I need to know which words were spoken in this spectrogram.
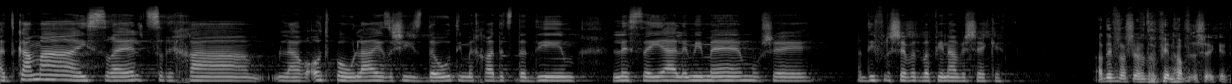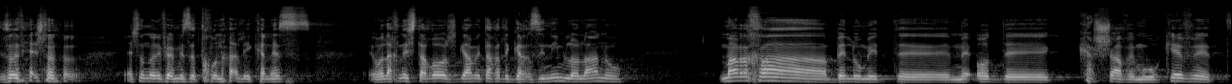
עד כמה ישראל צריכה להראות פה אולי איזושהי הזדהות עם אחד הצדדים, לסייע למי מהם, או שעדיף לשבת בפינה בשקט? עדיף לשבת בפינה בשקט. זאת אומרת, יש לנו, יש לנו לפעמים איזו תכונה להיכנס או להכניס את הראש גם מתחת לגרזינים לא לנו. מערכה בינלאומית אה, מאוד אה, קשה ומורכבת.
